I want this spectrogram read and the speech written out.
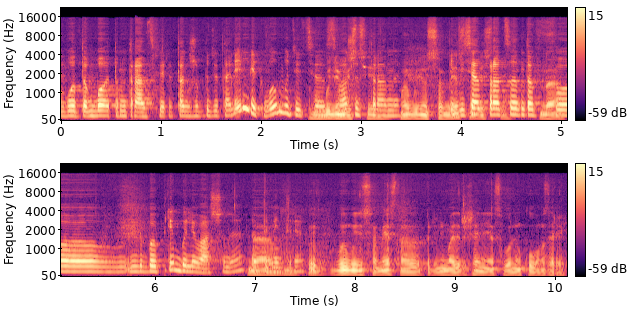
вот об этом трансфере, также будет Олимпик, вы будете с вашей вести, стороны мы будем совместно 50% вести. Да. э, любой прибыли ваша, да, Да, Дмитрия? мы будем совместно принимать решения с футбольным клубом «Зарей».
